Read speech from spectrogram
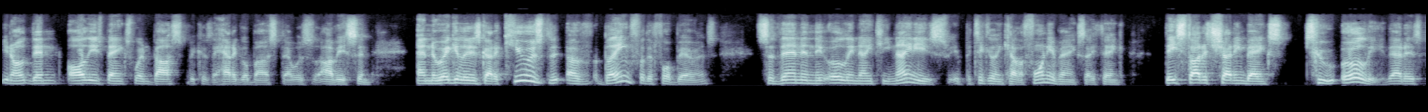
you know then all these banks went bust because they had to go bust. That was obvious, and and the regulators got accused of blame for the forbearance. So then in the early 1990s, particularly in California banks, I think, they started shutting banks too early. That is,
